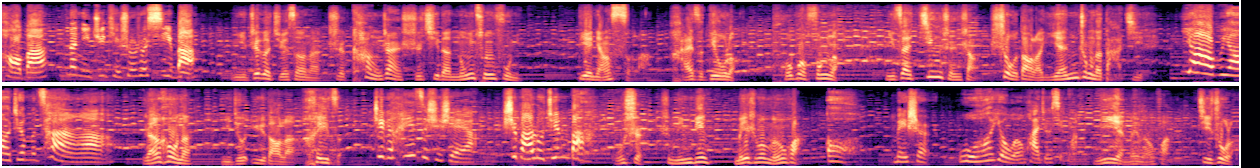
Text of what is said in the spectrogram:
好吧，那你具体说说戏吧。你这个角色呢，是抗战时期的农村妇女，爹娘死了，孩子丢了，婆婆疯了，你在精神上受到了严重的打击。要不要这么惨啊？然后呢，你就遇到了黑子。这个黑子是谁啊？是八路军吧？不是，是民兵，没什么文化。哦，没事儿，我有文化就行了。你也没文化，记住了，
